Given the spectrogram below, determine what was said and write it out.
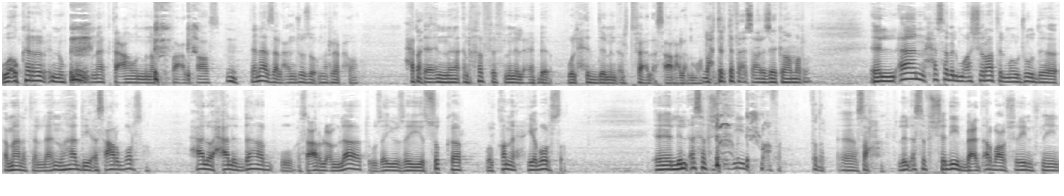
وأكرر أنه كان هناك تعاون من القطاع الخاص تنازل عن جزء من ربحه. حتى طيب. إن نخفف من العبء والحده من ارتفاع الأسعار على المواطن. رح ترتفع أسعار الزيت كمان مرة؟ الآن حسب المؤشرات الموجودة أمانة لأنه هذه أسعار بورصة. حاله حال الذهب وأسعار العملات وزيه زي السكر والقمح هي بورصة. آه، للأسف الشديد عفوا تفضل آه، صح للأسف الشديد بعد 24 2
